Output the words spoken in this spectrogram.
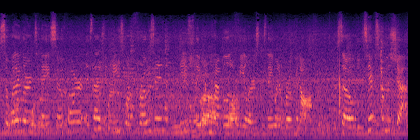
So what I learned today so far is that if these were frozen, these they wouldn't have the little feelers because they would have broken off. So tips from the chef.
